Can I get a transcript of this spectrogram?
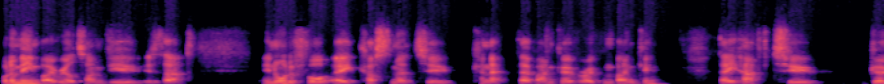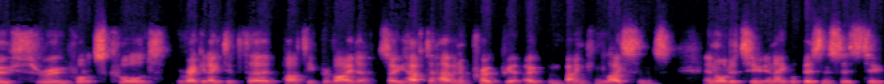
what I mean by real time view is that in order for a customer to connect their bank over open banking, they have to go through what's called regulated third party provider. So you have to have an appropriate open banking license in order to enable businesses to,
